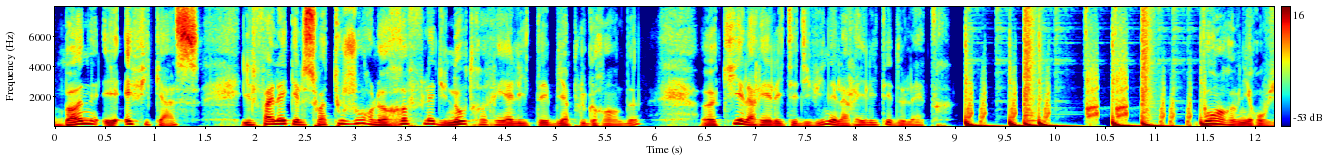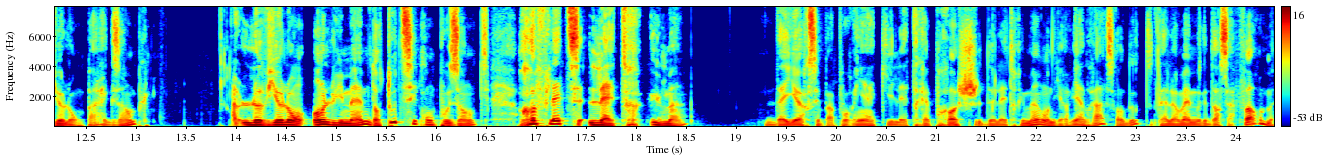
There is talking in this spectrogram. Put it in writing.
bonne et efficace, il fallait qu'elle soit toujours le reflet d'une autre réalité bien plus grande, euh, qui est la réalité divine et la réalité de l'être? Pour en revenir au violon, par exemple, le violon en lui-même, dans toutes ses composantes, reflète l'être humain. D'ailleurs, c'est pas pour rien qu'il est très proche de l'être humain, on y reviendra sans doute tout à l'heure même dans sa forme,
